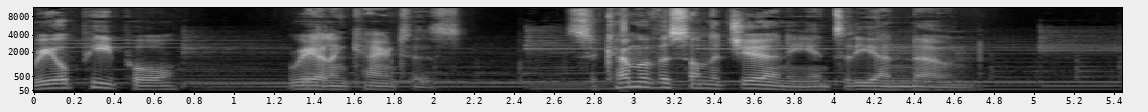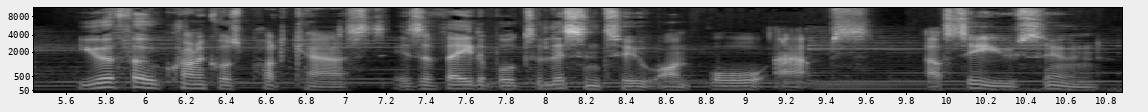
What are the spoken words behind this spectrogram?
Real people, real encounters. So come with us on the journey into the unknown. UFO Chronicles podcast is available to listen to on all apps. I'll see you soon.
